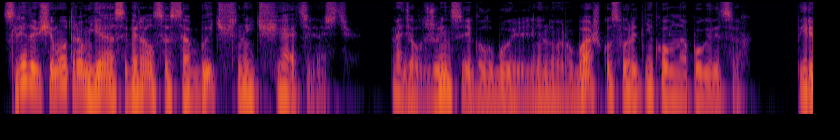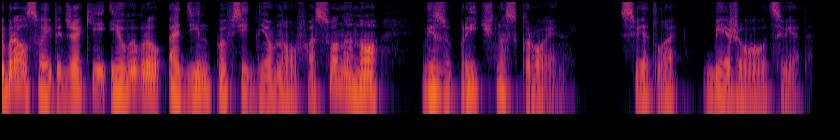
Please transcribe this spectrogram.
Следующим утром я собирался с обычной тщательностью. Надел джинсы и голубую льняную рубашку с воротником на пуговицах, перебрал свои пиджаки и выбрал один повседневного фасона, но безупречно скроенный, светло-бежевого цвета.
